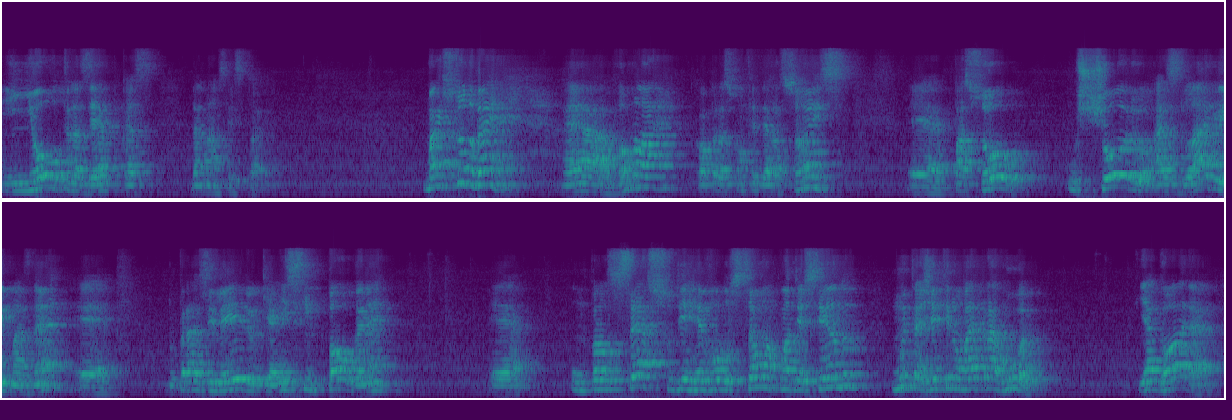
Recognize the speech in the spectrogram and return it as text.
em outras épocas da nossa história. Mas tudo bem, é, vamos lá, Copa das Confederações, é, passou o choro, as lágrimas, né? É, do brasileiro que aí se empolga, né? É, um processo de revolução acontecendo, muita gente não vai para a rua. E agora,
